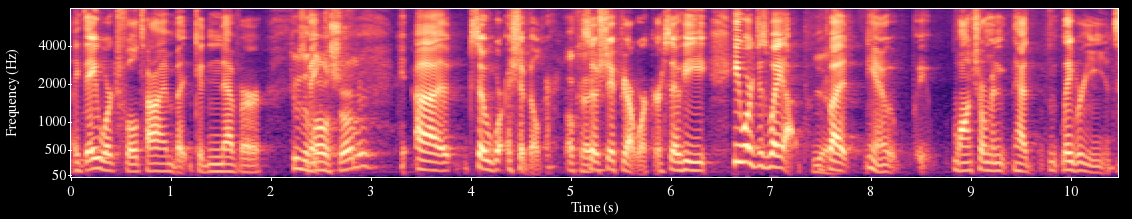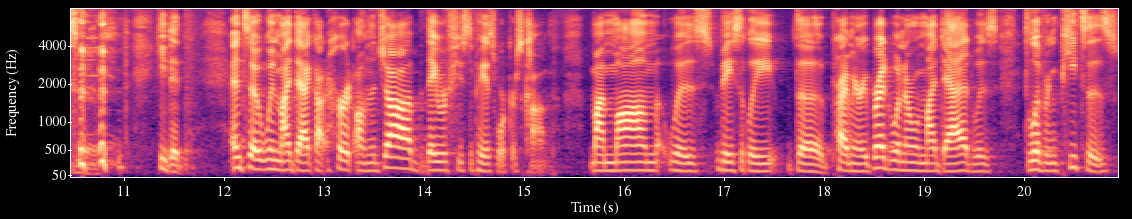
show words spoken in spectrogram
Like they worked full time, but could never. He was a longshoreman. Uh, so a shipbuilder. Okay. So shipyard worker. So he he worked his way up, yeah. but you know, longshoremen had labor unions. Yes. he didn't. And so when my dad got hurt on the job, they refused to pay his workers' comp. My mom was basically the primary breadwinner when my dad was delivering pizzas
